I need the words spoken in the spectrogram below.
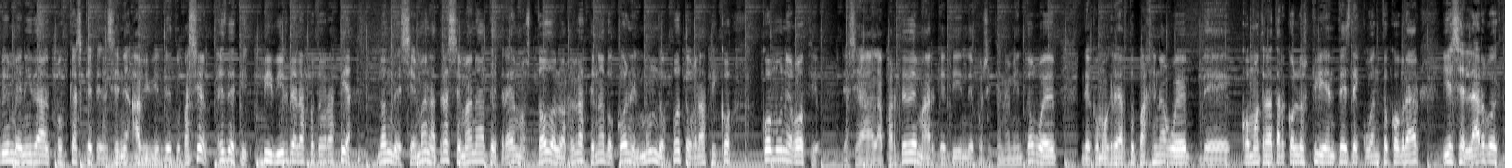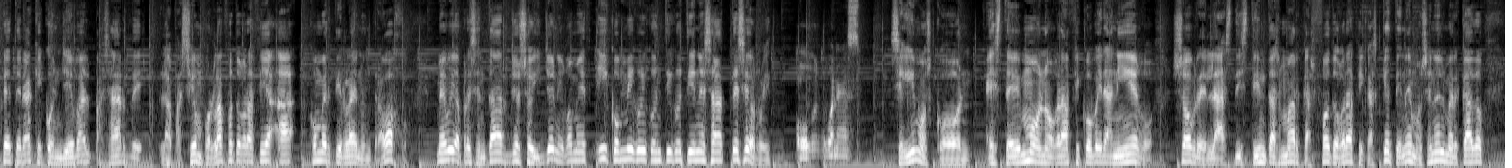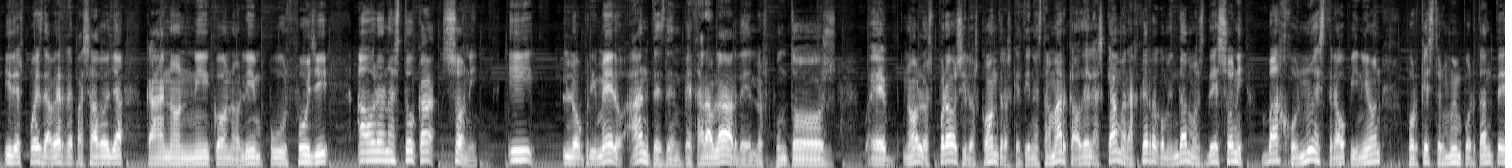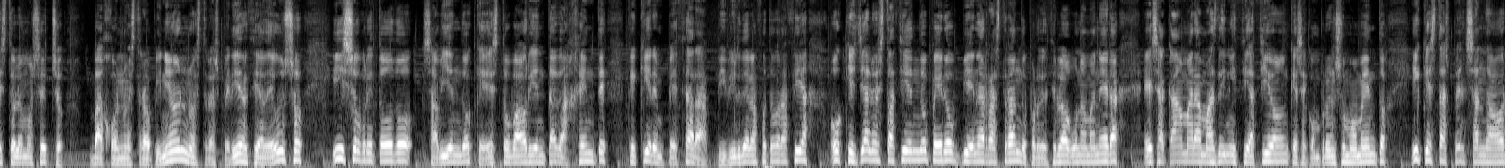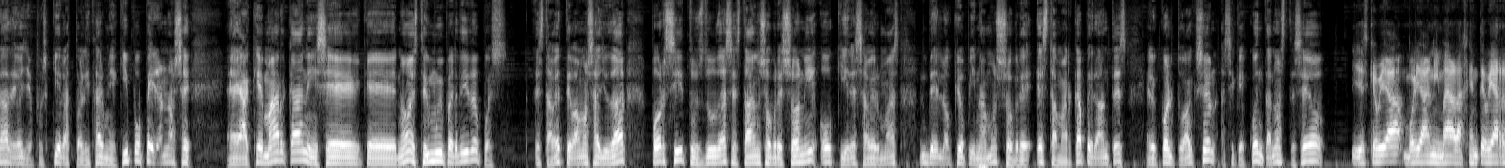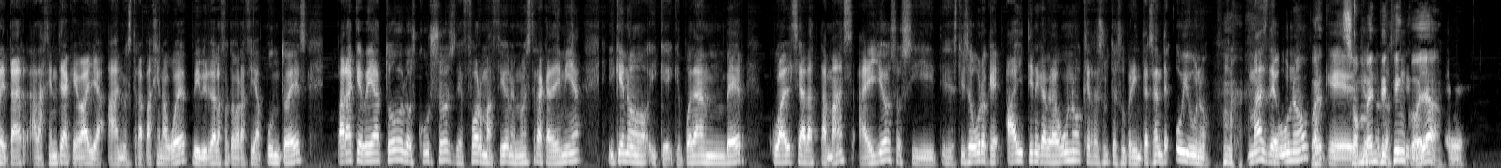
bienvenida al podcast que te enseña a vivir de tu pasión, es decir, vivir de la fotografía, donde semana tras semana te traemos todo lo relacionado con el mundo fotográfico como negocio, ya sea la parte de marketing, de posicionamiento web, de cómo crear tu página web, de cómo tratar con los clientes, de cuánto cobrar y ese largo etcétera que conlleva el pasar de la pasión por la fotografía a convertirla en un trabajo. Me voy a presentar, yo soy Johnny Gómez y conmigo y contigo tienes a Teseo Ruiz. Hola, buenas. Seguimos con este monográfico veraniego sobre las distintas marcas fotográficas que tenemos en el mercado y después de haber repasado ya Canon, Nikon, Olympus, Fuji, ahora nos toca Sony. Y lo primero, antes de empezar a hablar de los puntos eh, ¿no? los pros y los contras que tiene esta marca o de las cámaras que recomendamos de Sony bajo nuestra opinión, porque esto es muy importante, esto lo hemos hecho bajo nuestra opinión, nuestra experiencia de uso y sobre todo sabiendo que esto va orientado a gente que quiere empezar a vivir de la fotografía o que ya lo está haciendo pero viene arrastrando, por decirlo de alguna manera, esa cámara más de iniciación que se compró en su momento y que estás pensando ahora de, oye, pues quiero actualizar mi equipo, pero no sé eh, a qué marca, ni sé que no, estoy muy perdido, pues esta vez te vamos a ayudar por si tus dudas están sobre Sony o quieres saber más de lo que opinamos sobre esta marca. Pero antes, el call to action, así que cuéntanos, Teseo. Y es que voy a, voy a animar a la gente, voy a retar a la gente a que vaya a nuestra página web, vivirdelafotografía.es, para que vea todos los cursos de formación en nuestra academia y que, no, y que puedan ver cuál se adapta más a ellos o si estoy seguro que hay, tiene que haber alguno que resulte súper interesante. Uy, uno, más de uno, pues porque... son 25 ya. Eh,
